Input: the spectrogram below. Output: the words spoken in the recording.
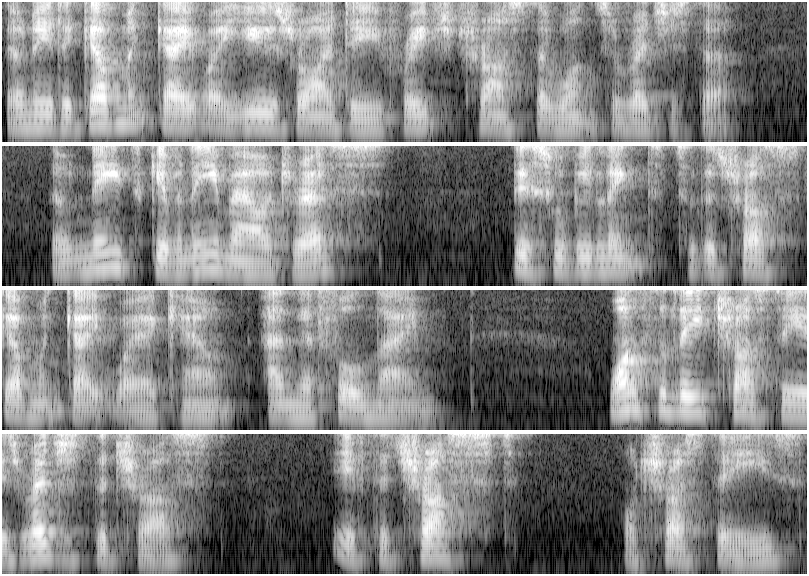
They'll need a government gateway user ID for each trust they want to register. They'll need to give an email address. This will be linked to the Trust's Government Gateway account and their full name. Once the lead trustee has registered the trust, if the trust or trustees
